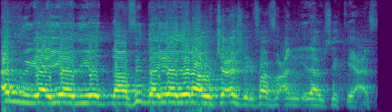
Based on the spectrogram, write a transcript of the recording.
cafwiga ayaad iyo dhaafidda ayaad ilaahu jeceshay facfu canii ilahu sekaya cafi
